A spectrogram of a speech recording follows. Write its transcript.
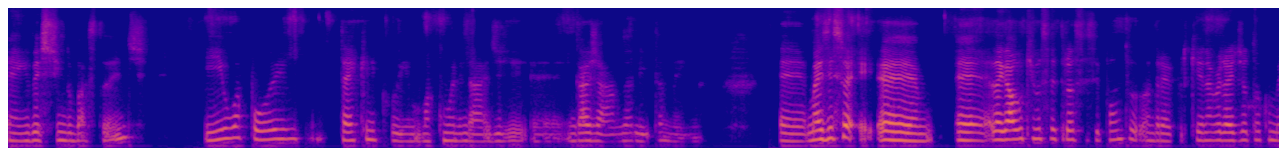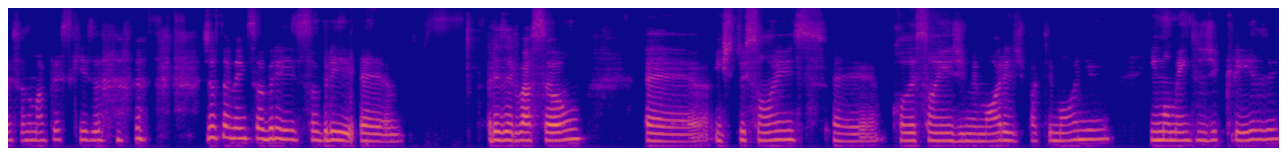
é, investindo bastante e o apoio técnico e uma comunidade engajada ali também, né? É, mas isso é, é, é, legal que você trouxe esse ponto, André, porque na verdade eu estou começando uma pesquisa justamente sobre isso, sobre é, preservação, é, instituições, é, coleções de memória de patrimônio em momentos de crise,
